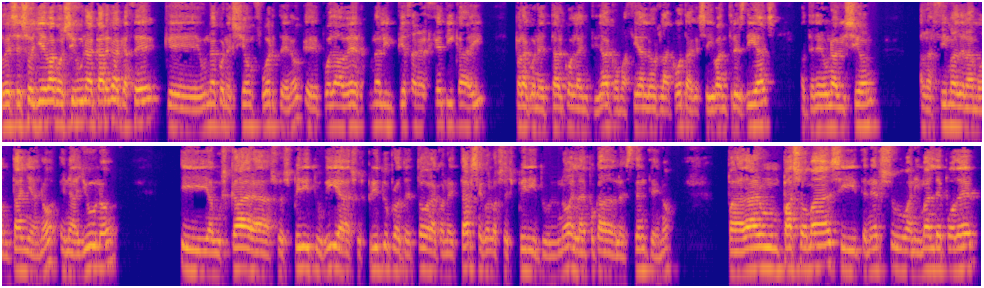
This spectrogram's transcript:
Entonces eso lleva consigo una carga que hace que una conexión fuerte, ¿no? Que pueda haber una limpieza energética ahí para conectar con la entidad, como hacían los Lakota, que se iban tres días a tener una visión a las cimas de la montaña, ¿no? En ayuno y a buscar a su espíritu guía, a su espíritu protector, a conectarse con los espíritus, ¿no? En la época de adolescente, ¿no? Para dar un paso más y tener su animal de poder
